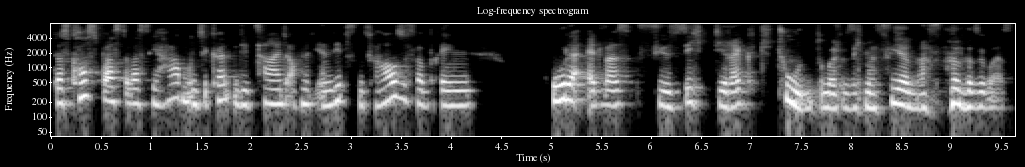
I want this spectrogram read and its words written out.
Das Kostbarste, was sie haben. Und sie könnten die Zeit auch mit ihren Liebsten zu Hause verbringen oder etwas für sich direkt tun. Zum Beispiel sich massieren lassen oder sowas.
